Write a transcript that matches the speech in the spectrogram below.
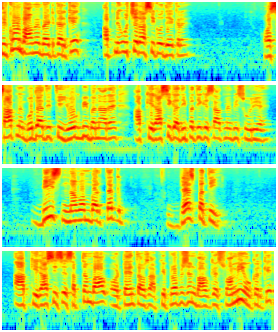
त्रिकोण भाव में बैठ करके अपने उच्च राशि को देख रहे हैं। और साथ में बुधादित्य योग भी बना रहे हैं। आपकी राशि के अधिपति के साथ में भी सूर्य है। 20 नवंबर तक बृहस्पति आपकी राशि से सप्तम भाव और टेंथ हाउस आपके प्रोफेशन भाव के स्वामी होकर के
